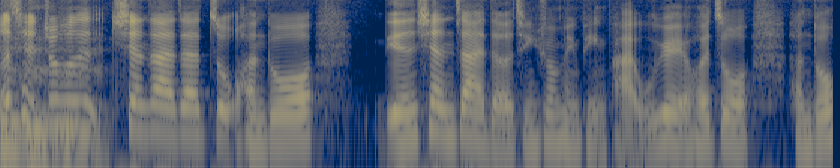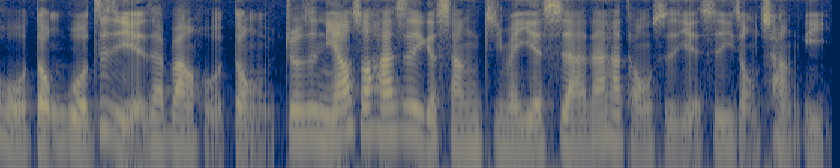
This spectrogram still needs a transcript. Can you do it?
而且就是现在在做很多，嗯、连现在的情趣用品品牌五月也会做很多活动，我自己也在办活动，就是你要说它是一个商机嘛，也是啊，但它同时也是一种倡议。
